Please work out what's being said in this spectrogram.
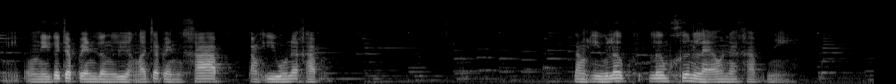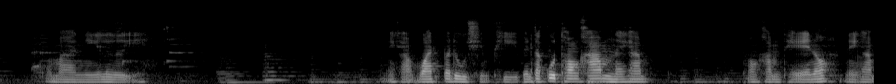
นี่ตรงนี้ก็จะเป็นเหลืองๆก็จะเป็นคราบตังอิ้วนะครับตังอิ้วเริ่มเริ่มขึ้นแล้วนะครับนี่ ประมาณนี้เลยนี่ครับวัดประดูชิมพี เป็นตะกุดทองคำนะครับ ทองคำเทเนาะนี่ครับ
